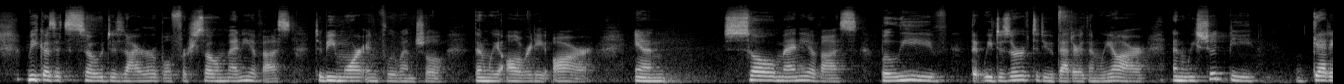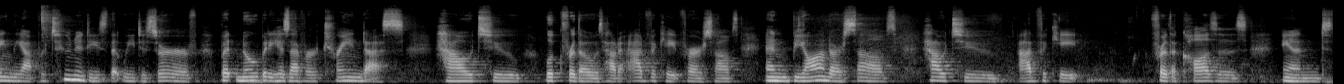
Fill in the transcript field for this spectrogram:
because it's so desirable for so many of us to be more influential than we already are. And so many of us believe that we deserve to do better than we are, and we should be getting the opportunities that we deserve, but nobody has ever trained us how to look for those, how to advocate for ourselves, and beyond ourselves, how to advocate for the causes and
